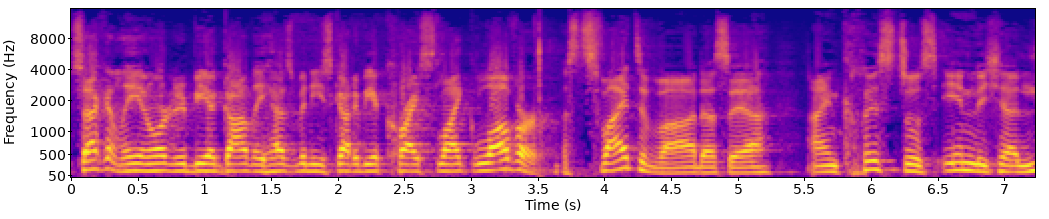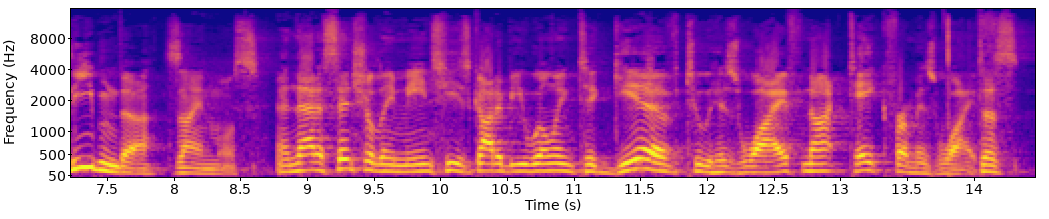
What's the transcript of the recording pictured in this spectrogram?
Secondly, in order to be a godly husband, he's got to be a Christ like lover. Das zweite war, dass er ein Christus-ähnlicher Liebender sein muss. And that essentially means he's got to be willing to give to his wife, not take from his wife. Das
